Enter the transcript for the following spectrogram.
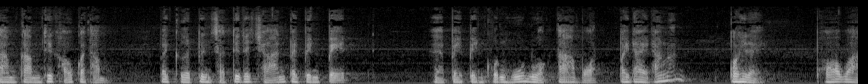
ตามกรรมที่เขากระทาไปเกิดเป็นสัตว์ที่ฉานไปเป็นเปรต ไปเป็นคนหูหนวกตาบอดไปได้ทั้งนั้น เพราะอะไรเพราะว่า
